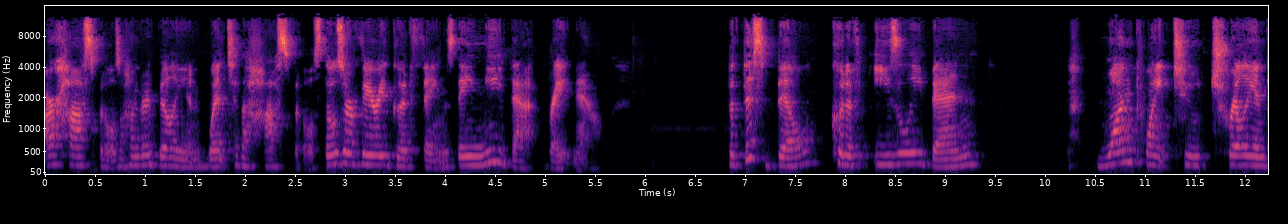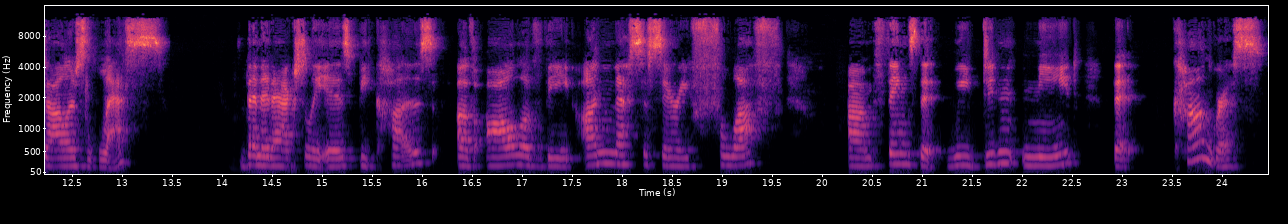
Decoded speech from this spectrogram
Our hospitals, 100 billion went to the hospitals. Those are very good things. They need that right now. But this bill could have easily been $1.2 trillion less than it actually is because of all of the unnecessary fluff, um, things that we didn't need that Congress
